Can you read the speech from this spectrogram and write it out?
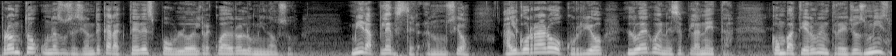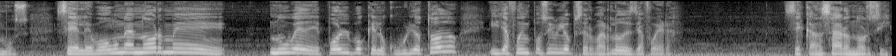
Pronto una sucesión de caracteres pobló el recuadro luminoso. Mira, Plebster, anunció, algo raro ocurrió luego en ese planeta. Combatieron entre ellos mismos. Se elevó una enorme nube de polvo que lo cubrió todo y ya fue imposible observarlo desde afuera. Se cansaron, Orsi,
